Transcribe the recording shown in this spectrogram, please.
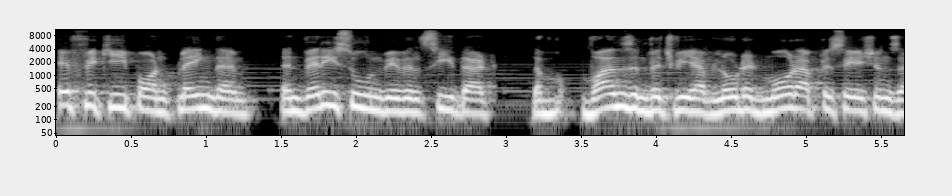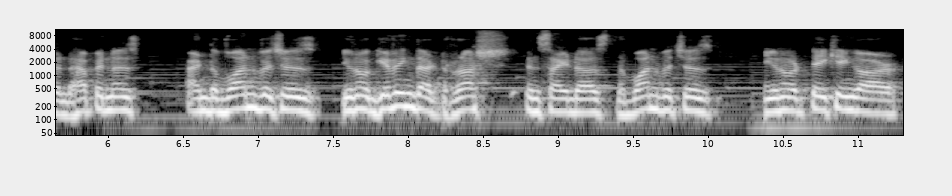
If we keep on playing them, then very soon we will see that the ones in which we have loaded more appreciations and happiness and the one which is you know giving that rush inside us the one which is you know taking our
